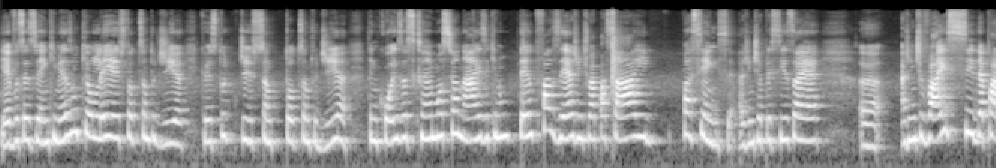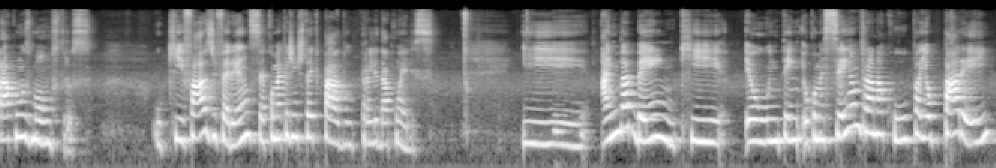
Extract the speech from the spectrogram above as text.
E aí vocês veem que mesmo que eu leia isso todo santo dia, que eu estude isso todo santo dia, tem coisas que são emocionais e que não tem o que fazer, a gente vai passar e paciência. A gente precisa é uh, a gente vai se deparar com os monstros. O que faz diferença é como é que a gente está equipado para lidar com eles. E ainda bem que eu entendi, eu comecei a entrar na culpa e eu parei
